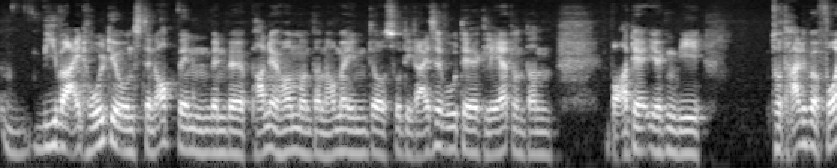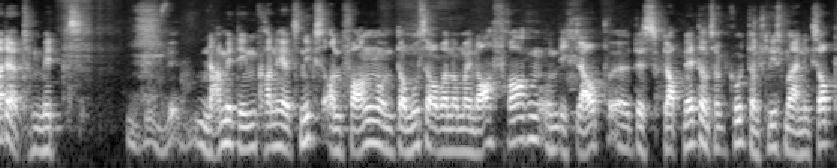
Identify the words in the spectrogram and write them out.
wie weit holt ihr uns denn ab, wenn, wenn wir Panne haben? Und dann haben wir ihm da so die Reiseroute erklärt und dann war der irgendwie total überfordert mit, na, mit dem kann er jetzt nichts anfangen und da muss er aber nochmal nachfragen und ich glaube, das klappt nicht. Dann sage ich, gut, dann schließen wir auch nichts ab.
